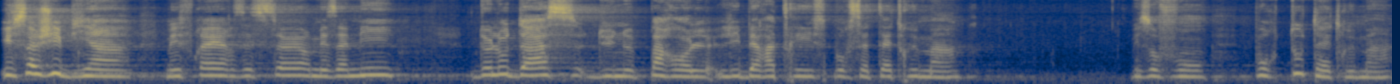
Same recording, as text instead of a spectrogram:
Il s'agit bien, mes frères et sœurs, mes amis, de l'audace d'une parole libératrice pour cet être humain mais au fond pour tout être humain,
